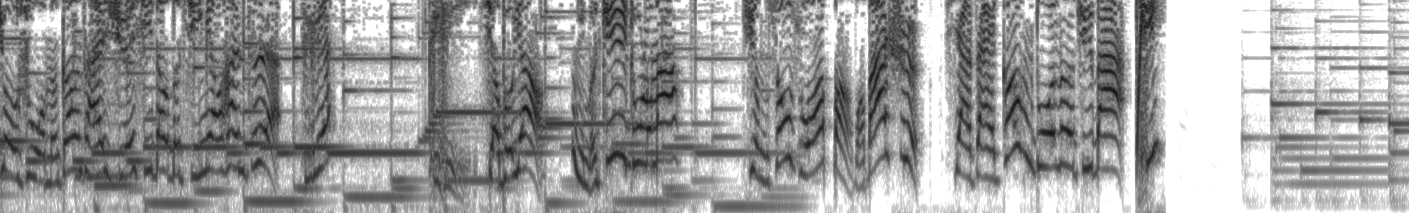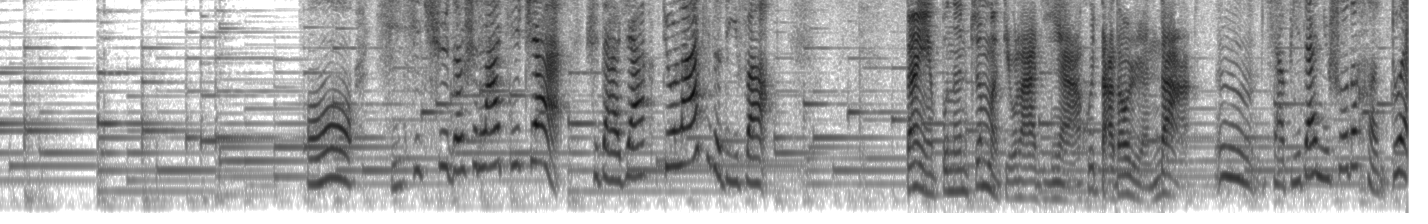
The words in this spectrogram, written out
就是我们刚才学习到的奇妙汉字。嘿嘿，小朋友，你们记住了吗？请搜索“宝宝巴士”，下载更多乐趣吧。嘿。哦，琪琪去的是垃圾站，是大家丢垃圾的地方。但也不能这么丢垃圾呀，会打到人的。嗯，小皮蛋，你说的很对。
